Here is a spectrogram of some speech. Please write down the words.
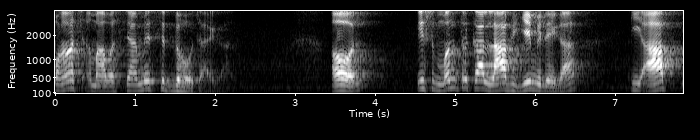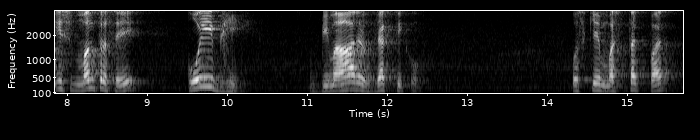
पाँच अमावस्या में सिद्ध हो जाएगा। और इस मंत्र का लाभ ये मिलेगा कि आप इस मंत्र से कोई भी बीमार व्यक्ति को उसके मस्तक पर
